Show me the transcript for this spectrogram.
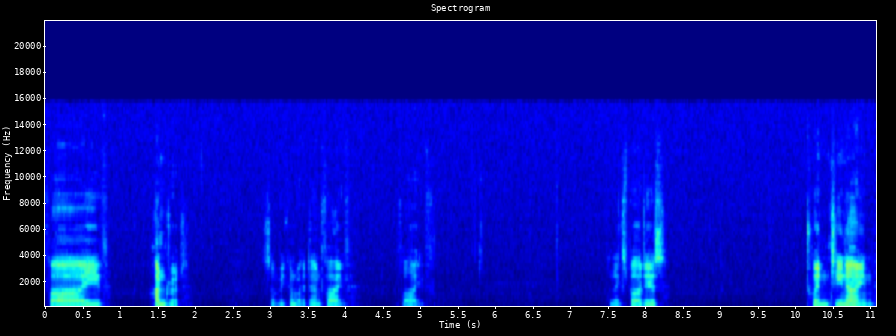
500. So we can write down 5. 5. The next part is 29.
